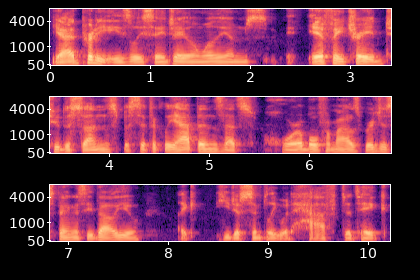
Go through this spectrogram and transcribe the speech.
Yeah, I'd pretty easily say Jalen Williams. If a trade to the Suns specifically happens, that's horrible for Miles Bridges' fantasy value. He just simply would have to take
